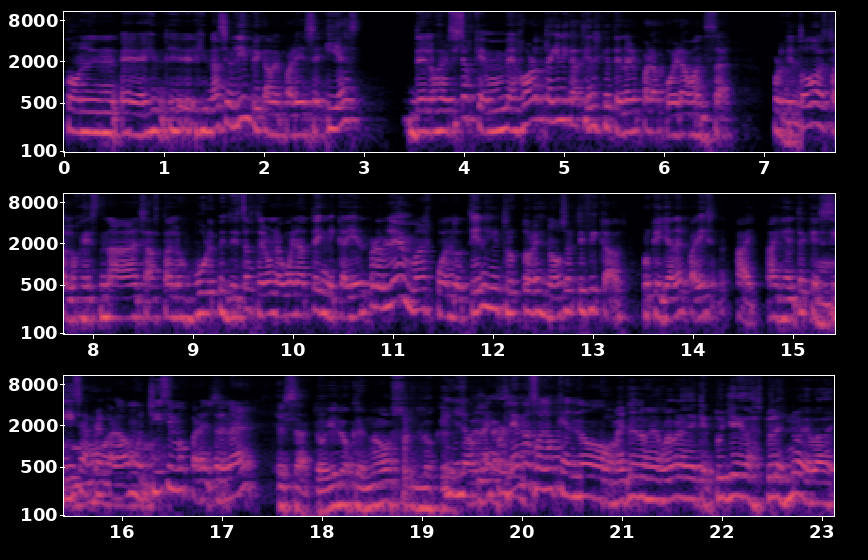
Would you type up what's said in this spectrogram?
con eh, eh, gimnasia olímpica, me parece, y es de los ejercicios que mejor técnica tienes que tener para poder avanzar. Porque Pues. todo esto, los snatch, hasta los burpees, necesitas tener una buena técnica. Y el problema es cuando tienes instructores no certificados, porque ya en el país hay, hay gente que sí se ha preparado muchísimo para entrenar, Exacto, y los que no los que y lo- el problema son los que no. cometen los errores de que tú llegas, tú eres nueva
